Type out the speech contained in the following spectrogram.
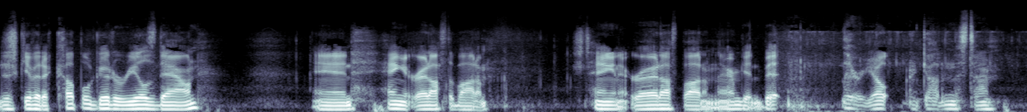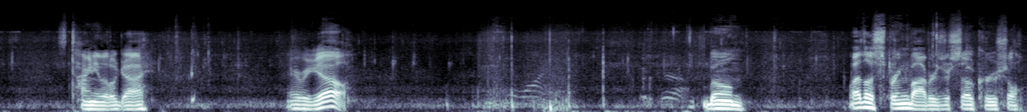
just give it a couple good reels down and hang it right off the bottom. Just hanging it right off bottom there. I'm getting bit. There we go. I got him this time. This tiny little guy. There we go. Boom. Why those spring bobbers are so crucial.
